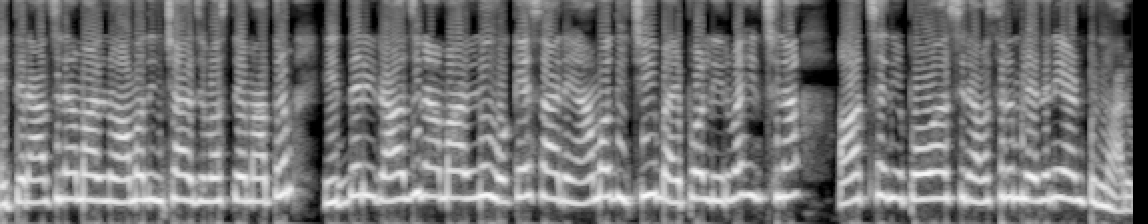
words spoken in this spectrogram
అయితే రాజీనామాలను ఆమోదించాల్సి వస్తే మాత్రం ఇద్దరి రాజీనామాలను ఒకేసారి ఆమోదించి బైపోల్ నిర్వహించినా ఆశ్చర్యపోవాల్సిన అవసరం లేదని అంటున్నారు.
